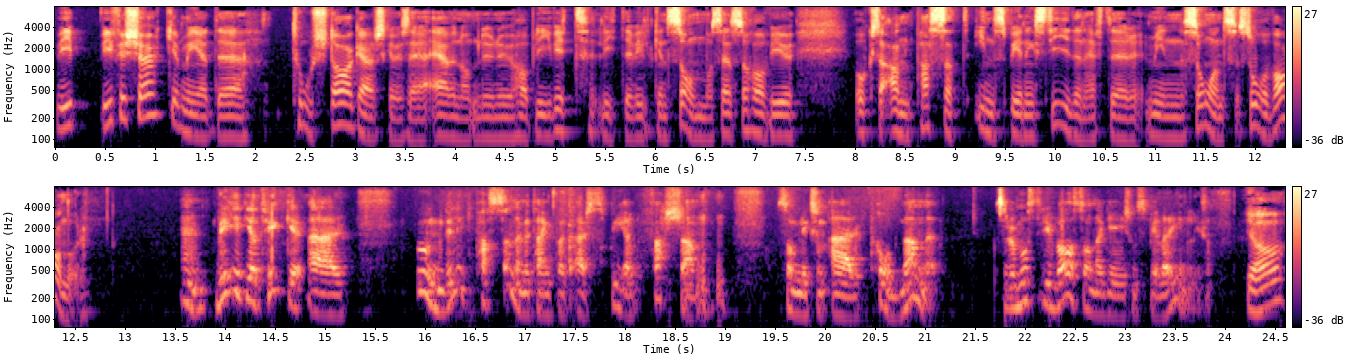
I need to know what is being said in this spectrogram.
vi, vi försöker med eh, torsdagar ska vi säga, även om det nu har blivit lite vilken som. Och sen så har vi ju också anpassat inspelningstiden efter min sons sovvanor. Mm. Vilket jag tycker är underligt passande med tanke på att det är spelfarsan som liksom är poddnamnet. Så då måste det ju vara sådana grejer som spelar in liksom. Ja,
